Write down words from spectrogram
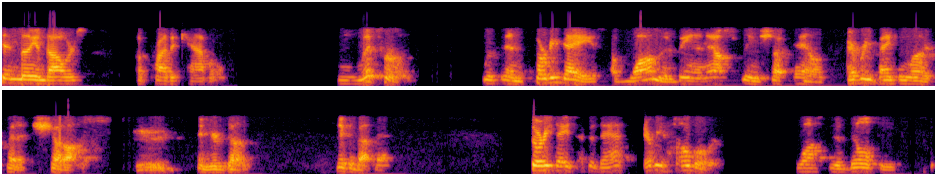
$10 million of private capital. Literally, within 30 days of WAMU being announced being shut down, every banking line of credit shut off and you're done. Think about that. 30 days after that, every homeowner lost the ability to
